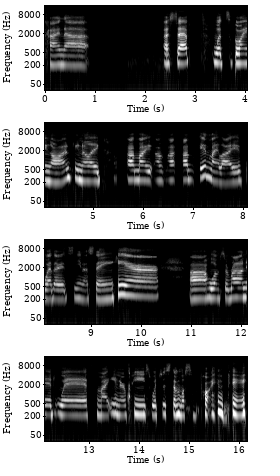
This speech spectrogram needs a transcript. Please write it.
kind of accept what's going on you know like at my um, in my life whether it's you know staying here uh, who i'm surrounded with my inner peace which is the most important thing.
